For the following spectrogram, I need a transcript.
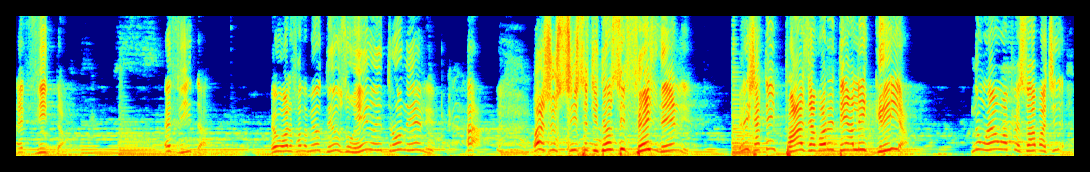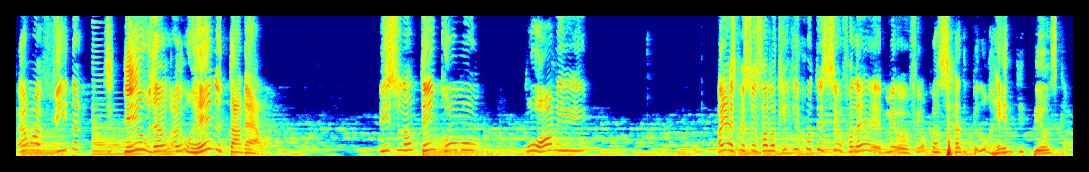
É vida. É vida. Eu olho e falo, meu Deus, o reino entrou nele. A justiça de Deus se fez nele. Ele já tem paz agora ele tem alegria. Não é uma pessoa abatida, é uma vida de Deus, é, o reino está nela. Isso não tem como o homem. Aí as pessoas falam: o que, que aconteceu? Eu falei: é, meu, eu fui alcançado pelo reino de Deus, cara.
